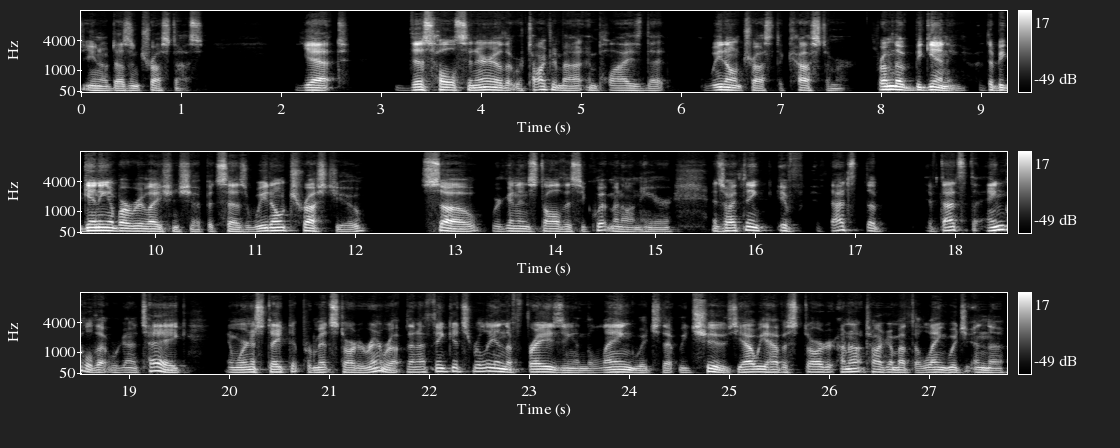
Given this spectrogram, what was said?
you know doesn't trust us yet this whole scenario that we're talking about implies that we don't trust the customer from the beginning. At the beginning of our relationship, it says, We don't trust you. So we're going to install this equipment on here. And so I think if, if that's the if that's the angle that we're going to take, and we're in a state that permits starter interrupt, then I think it's really in the phrasing and the language that we choose. Yeah, we have a starter. I'm not talking about the language in the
